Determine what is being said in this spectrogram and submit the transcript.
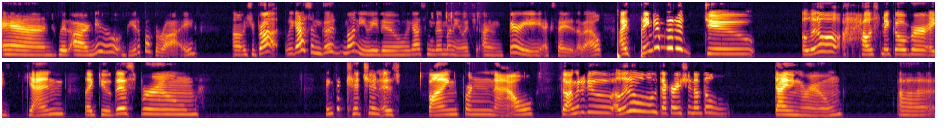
and with our new beautiful bride. Um, she brought, we got some good money, we do. We got some good money, which I'm very excited about. I think I'm gonna do a little house makeover again. Like, do this room. I think the kitchen is fine for now. So I'm gonna do a little decoration of the dining room. Uh,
